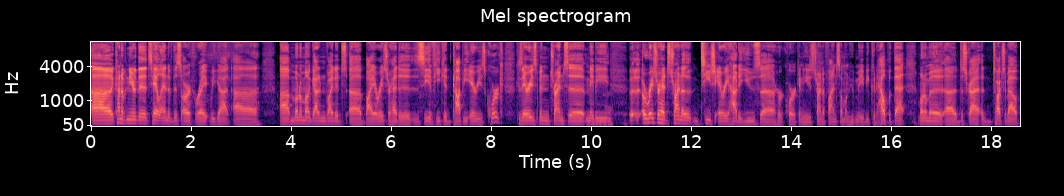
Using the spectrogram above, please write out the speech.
uh, kind of near the tail end of this arc, right? We got uh, uh, Monoma got invited uh, by Eraserhead to see if he could copy Eri's quirk because Eri's been trying to maybe. Mm uh, Eraserhead's trying to teach Eri how to use uh, her quirk, and he's trying to find someone who maybe could help with that. Monoma uh, describe talks about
